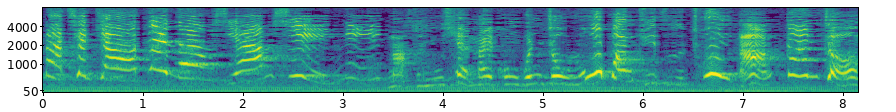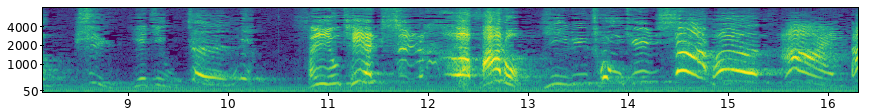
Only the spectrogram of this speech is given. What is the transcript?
那钱家怎能相信你？那孙有钱买通温州罗邦举子，充当干政，是也就真了。孙有天是何法落？一律从军沙门挨到。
